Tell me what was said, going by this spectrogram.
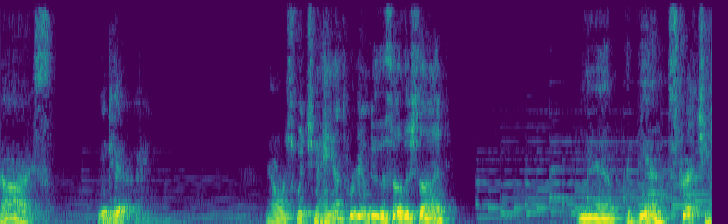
Nice. Okay. Now we're switching hands. We're going to do this other side. And again, stretching.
